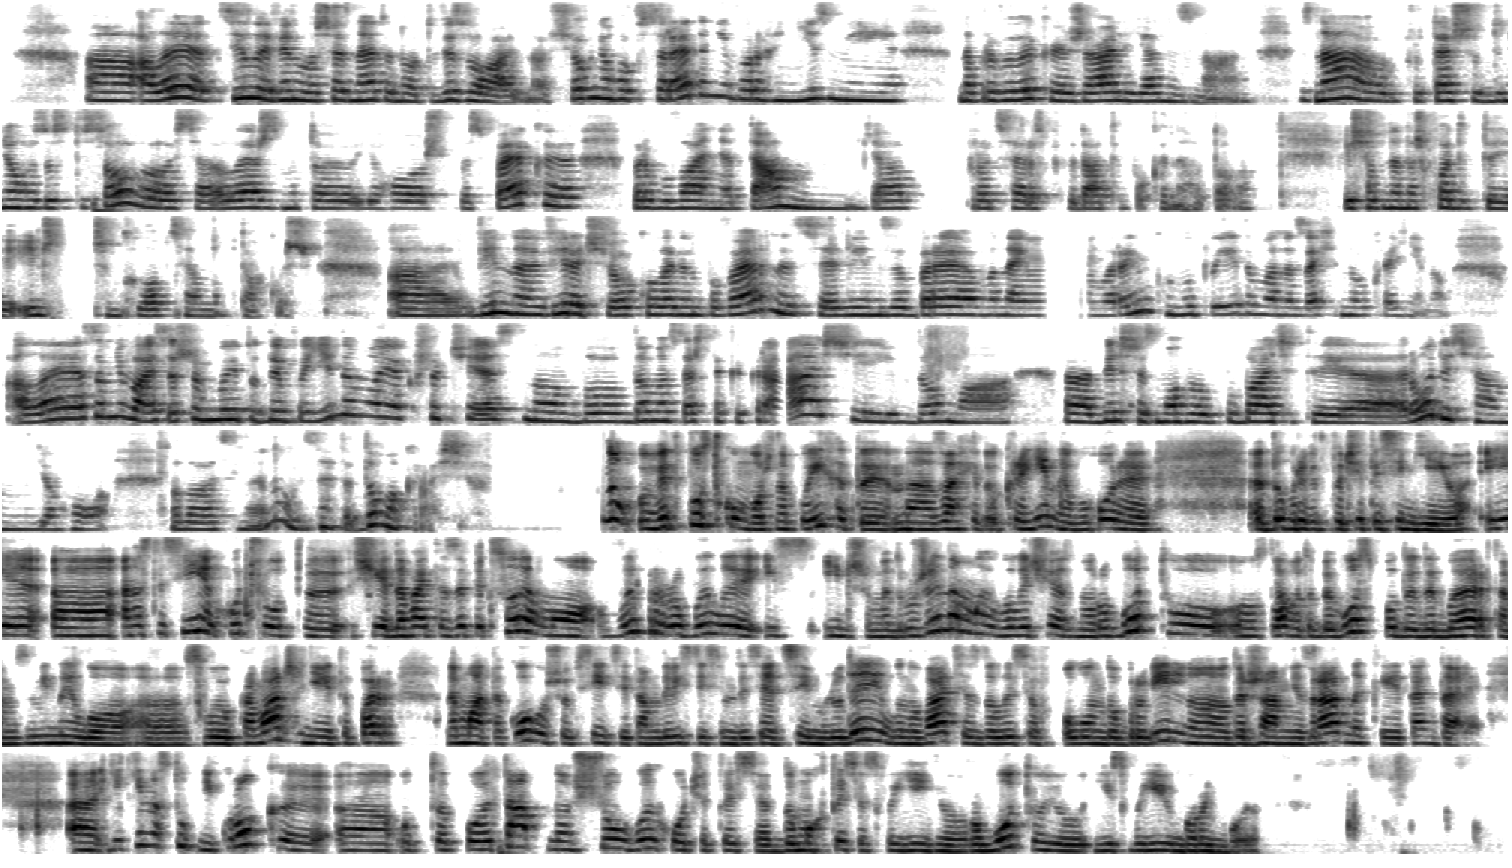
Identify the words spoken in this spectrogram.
Але цілий він лише знаєте, ну от візуально. Що в нього всередині в організмі, на превеликий жаль, я не знаю. Знаю про те, що до нього застосовувалося, але ж з метою його ж безпеки, перебування там, я про це розповідати поки не готова. І щоб не нашкодити іншим хлопцям також. Він вірить, що коли він повернеться, він забере мене і Маринку, ми поїдемо на Західну Україну. Але сумніваюся, що ми туди поїдемо, якщо чесно, бо вдома все ж таки краще, і вдома е, більше зможу побачити е, родичам його, власне. Ну, знаєте, вдома краще. Ну, відпустку можна поїхати на захід України в гори, добре відпочити сім'єю. І е, Анастасія, хочу от е, ще давайте зафіксуємо. Ви проробили із іншими дружинами величезну роботу. Слава тобі, Господи, ДБР там змінило е, своє провадження, і тепер нема такого, що всі ці там 277 людей винуваті здалися в полон добровільно, державні зрадники і так далі. Е, Які наступні кроки, е, от поетапно, що ви хочетеся домогтися своєю роботою і своєю боротьбою?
